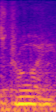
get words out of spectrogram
Destroyed.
